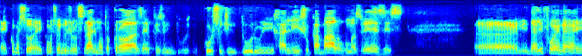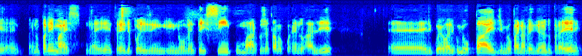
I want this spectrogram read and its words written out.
aí começou, aí começou enduro de velocidade, motocross, aí eu fiz um, curso de enduro e rally Jucabala algumas vezes. Uh, e dali foi, né? Aí, aí, não parei mais. Aí entrei depois em, em 95, o Marcos já estava correndo rally. É, ele correu ali com meu pai, de meu pai navegando para ele.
